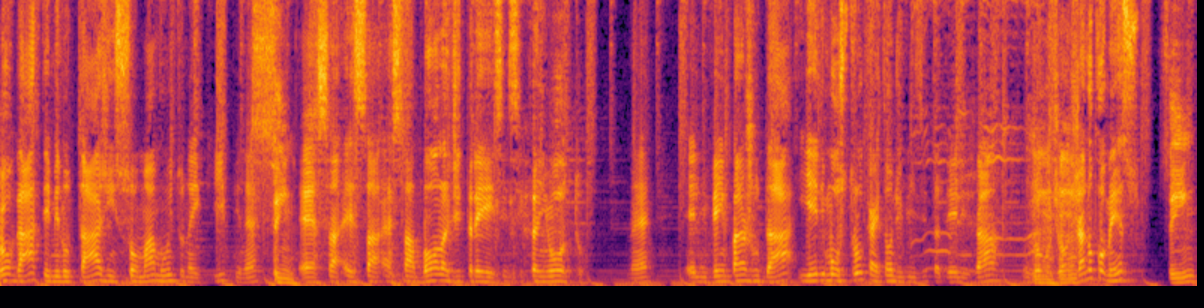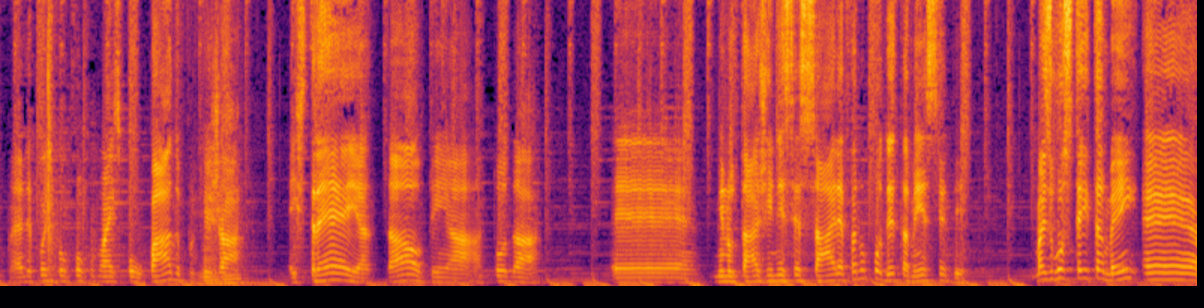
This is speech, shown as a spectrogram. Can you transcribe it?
jogar, ter minutagem, somar muito na equipe, né? Sim. Essa, essa, essa bola de três, esse canhoto, né? Ele vem para ajudar e ele mostrou o cartão de visita dele já no jogo de ontem, já no começo, Sim. né? Depois ficou um pouco mais poupado, porque já é estreia tal, tem a toda é, minutagem necessária para não poder também exceder. Mas gostei também, é,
